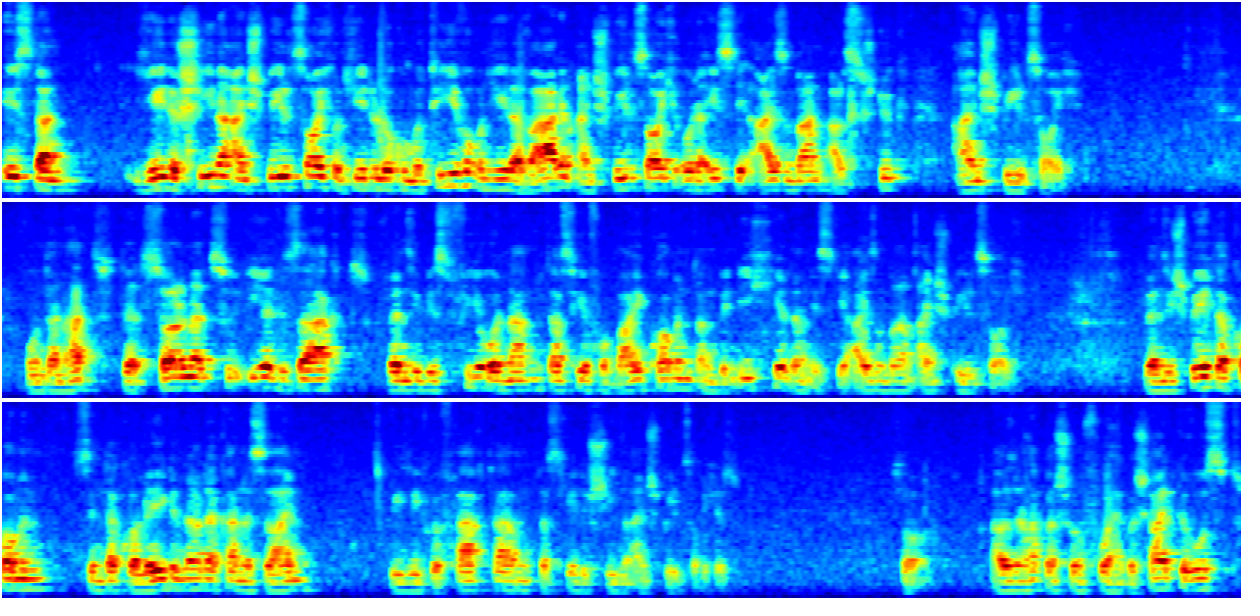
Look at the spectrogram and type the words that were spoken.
Ist dann jede Schiene ein Spielzeug und jede Lokomotive und jeder Wagen ein Spielzeug oder ist die Eisenbahn als Stück ein Spielzeug? Und dann hat der Zöllner zu ihr gesagt, wenn Sie bis 4 Uhr nachmittags hier vorbeikommen, dann bin ich hier, dann ist die Eisenbahn ein Spielzeug. Wenn Sie später kommen, sind da Kollegen da, da kann es sein, wie Sie gefragt haben, dass jede Schiene ein Spielzeug ist. So, also dann hat man schon vorher Bescheid gewusst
